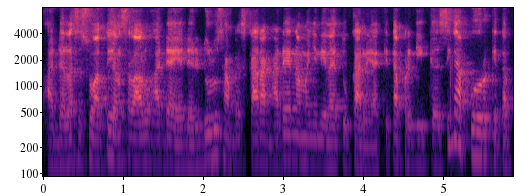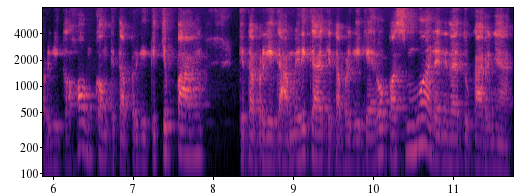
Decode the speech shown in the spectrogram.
adalah sesuatu yang selalu ada ya. Dari dulu sampai sekarang ada yang namanya nilai tukar ya. Kita pergi ke Singapura, kita pergi ke Hong Kong, kita pergi ke Jepang, kita pergi ke Amerika, kita pergi ke Eropa, semua ada nilai tukarnya.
